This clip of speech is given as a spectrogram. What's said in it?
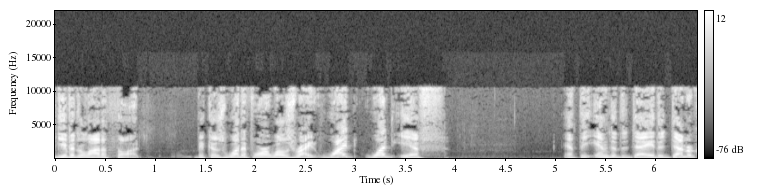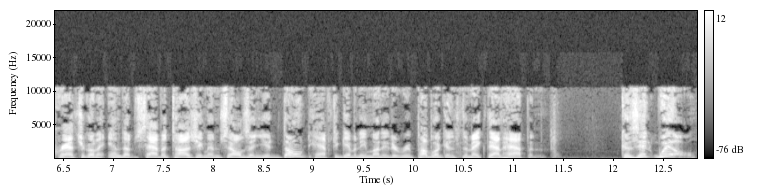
give it a lot of thought because what if Orwell's right? What, what if at the end of the day, the Democrats are going to end up sabotaging themselves, and you don't have to give any money to Republicans to make that happen. Because it will.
